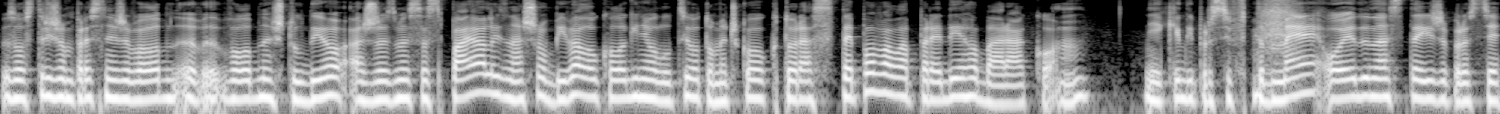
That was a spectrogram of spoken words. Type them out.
so Strižom presne, že volebné, volebné štúdio a že sme sa spájali s našou bývalou kolegyňou Luciou Tomečkou, ktorá stepovala pred jeho barákom. Niekedy proste v tme o 11. že proste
